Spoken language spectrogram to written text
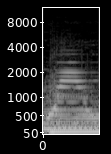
Wow.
